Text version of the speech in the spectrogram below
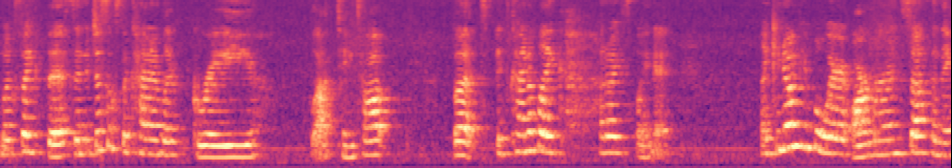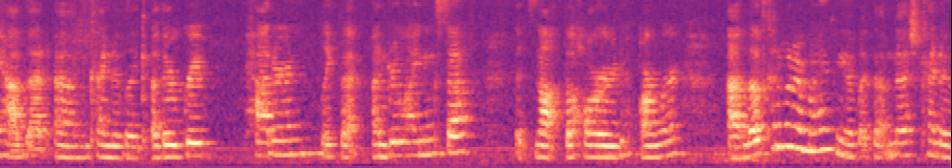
looks like this and it just looks like kind of like gray black tank top. But it's kind of like, how do I explain it? Like you know when people wear armor and stuff and they have that um, kind of like other gray pattern, like that underlining stuff? It's not the hard armor. Um, that's kind of what it reminds me of, like that mesh kind of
